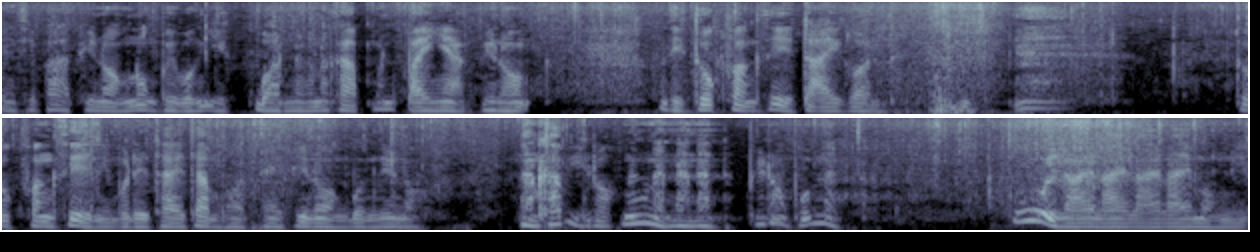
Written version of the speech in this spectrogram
ยังสิพาพี่น้องลงไปเบิ่งอีกบอลหนึ่งนะครับ มันไปยากพี่น้องมันติตกฟังเสียตายก่อนตกฟังเสียนี่บริไทยทำหอดให้พี่น้องเบิ่งนี่เนาะนั่นครับอีกดอกนึงนั่นนั่นนั่นพี่น้องผมนั่นอุ้ยลายลายลายลายมองนี้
